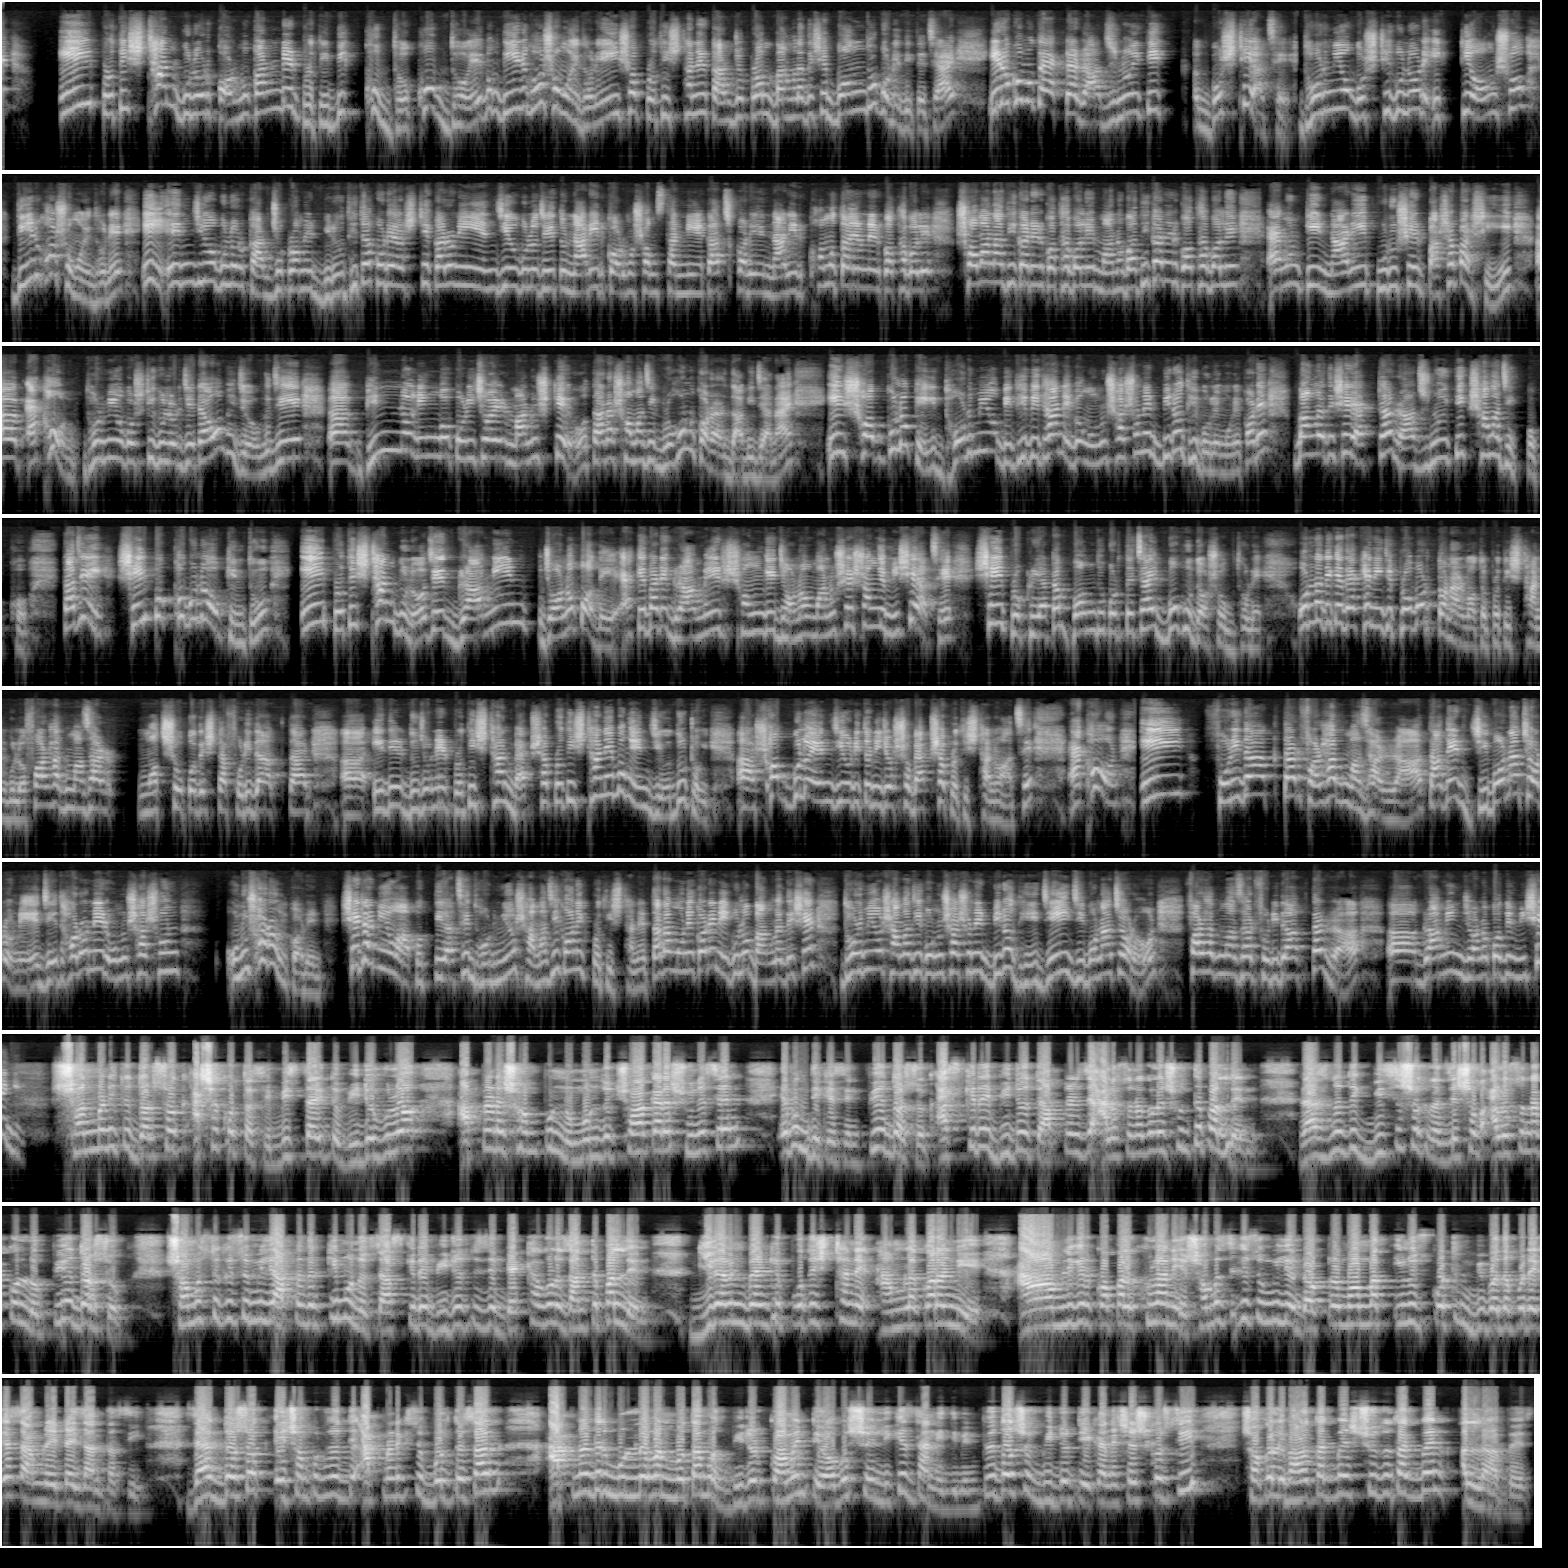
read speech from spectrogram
এই প্রতিষ্ঠানগুলোর কর্মকাণ্ডের প্রতি বিক্ষুব্ধ, ক্ষুব্ধ এবং দীর্ঘ সময় ধরে এই সব প্রতিষ্ঠানের কার্যক্রম বাংলাদেশে বন্ধ করে দিতে চায়, এরকমও তো একটা রাজনৈতিক গোষ্ঠী আছে। ধর্মীয় গোষ্ঠীগুলোর একটি অংশ দীর্ঘ সময় ধরে এই এনজিও গুলোর কার্যক্রমের বিরোধিতা করে আসছে। কারণ এই এনজিও গুলো যেহেতু নারীর কর্মসংস্থান নিয়ে কাজ করে, নারীর ক্ষমতায়নের কথা বলে, সমানাধিকারের কথা বলে, মানবাধিকারের কথা বলে, এমনকি নারী পুরুষের পাশাপাশি এখন ধর্মীয় গোষ্ঠীগুলোর যেটা অভিযোগ যে ভিন্ন লিঙ্গ পরিচয়ের মানুষকেও তারা সমাজে গ্রহণ করার দাবি জানায়। এই সবগুলোকেই ধর্মীয় বিধিবিধান এবং অনুশাসনের বিরোধী বলে মনে করে বাংলাদেশের একটা রাজনৈতিক সামাজিক পক্ষ। কাজেই সেই পক্ষগুলোও কিন্তু এই প্রতিষ্ঠানগুলো যে গ্রামীণ জনপদে একেবারে গ্রামের সঙ্গে জনমানুষের সঙ্গে মিশে আছে, সেই প্রক্রিয়াটা বন্ধ করতে চায় বহু দশক ধরে। অন্যদিকে দেখেন এই যে প্রবর্তনার মতো প্রতিষ্ঠানগুলো, ফরহাদ মাজার মৎস্য উপদেষ্টা, ফরিদা আক্তার এদের দুজনের প্রতিষ্ঠান, ব্যবসা প্রতিষ্ঠান এবং এনজিও দুটোই সবগুলো এনজিওরই তো নিজস্ব ব্যবসা প্রতিষ্ঠানও আছে। এখন এই ফরিদা আক্তার, ফরহাদ মাঝাররা তাদের জীবনাচরণে যে ধরনের অনুশাসন অনুসরণ করেন। সেটা নিয়েও আপত্তি আছে ধর্মীয় সামাজিক অনেক প্রতিষ্ঠানে। তারা মনে করেন এগুলো বাংলাদেশের ধর্মীয় সামাজিক অনুশাসনের বিরোধী যেই জীবনাচরণ ফরহাদ মাজার ফরিদা আক্তাররা গ্রামীণ জনপদে মিশে গিয়ে সম্মানিত দর্শক, আশা করতেছি বিস্তারিত ভিডিওগুলো আপনারা সম্পূর্ণ মনোযোগ সহকারে শুনেছেন এবং দেখেছেন। প্রিয় দর্শক, আজকের এই ভিডিওতে আপনারা যে আলোচনাগুলো শুনতে পারলেন, রাজনৈতিক বিশ্লেষকরা যেসব আলোচনা করল, প্রিয় দর্শক, সমস্ত কিছু মিলে আপনাদের কি মনে হচ্ছে? আজকের এই ভিডিওতে যে ব্যাখ্যাগুলো জানতে পারলেন, গ্রামীণ ব্যাংকের প্রতিষ্ঠানে হামলা করা নিয়ে আওয়ামী লীগের কপাল খোলা নিয়ে সমস্ত কিছু মিলিয়ে ডক্টর মোহাম্মদ ইউনুস কঠিন বিপদে পড়ে গেছে, আমরা এটাই জানতাছি। যাই দর্শক, এই সম্পর্কে যদি আপনারা কিছু বলতে চান, আপনাদের মূল্যবান মতামত ভিডিওর কমেন্টে অবশ্যই লিখে জানিয়ে দিবেন। প্রিয় দর্শক, ভিডিওটি এখানে শেষ করছি। সকলে ভালো থাকবেন, সুস্থ থাকবেন, আল্লাহ হাফেজ।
